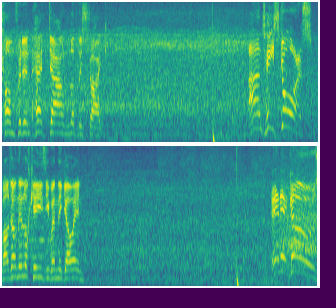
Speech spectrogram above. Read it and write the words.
Confident, head down, lovely strike. And he scores. Well, don't they look easy when they go in? In it goes.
